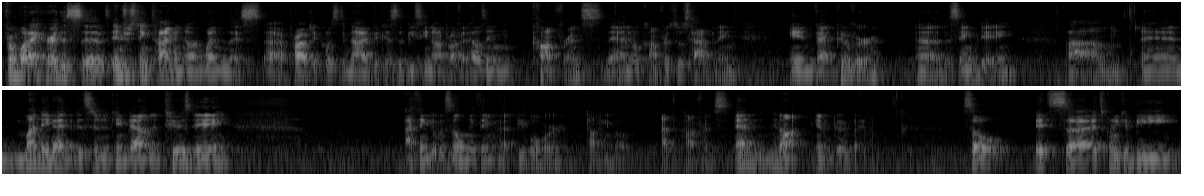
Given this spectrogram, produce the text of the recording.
from what I heard, this is interesting timing on when this uh, project was denied because the BC Nonprofit Housing Conference, the annual conference, was happening in Vancouver uh, the same day. Um, and Monday night, the decision came down, and Tuesday, I think it was the only thing that people were talking about at the conference, and not in a good way. So it's uh, it's going to be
